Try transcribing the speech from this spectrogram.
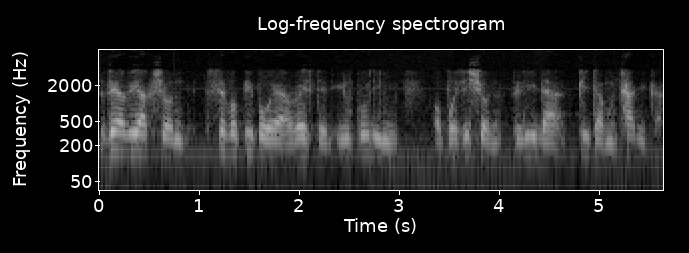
their reaction, several people were arrested, including opposition leader Peter Mutharika.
